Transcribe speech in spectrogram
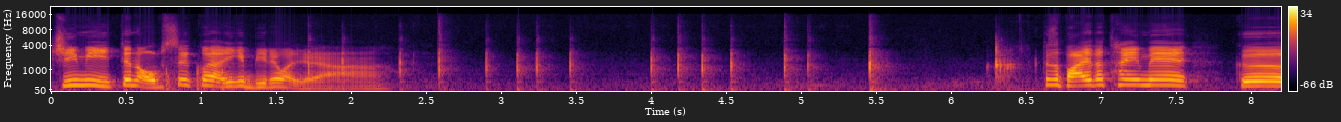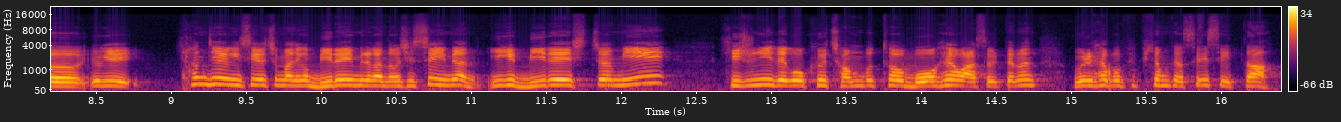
짐이 이때는 없을 거야. 이게 미래 완료야. 그래서 by the time에 그 여기 현재형이 쓰였지만 이건 미래의미라는 것이 쓰이면 이게 미래 시점이 기준이 되고 그 전부터 뭐 해왔을 때는 will have pp 형태가 쓰일 수 있다.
